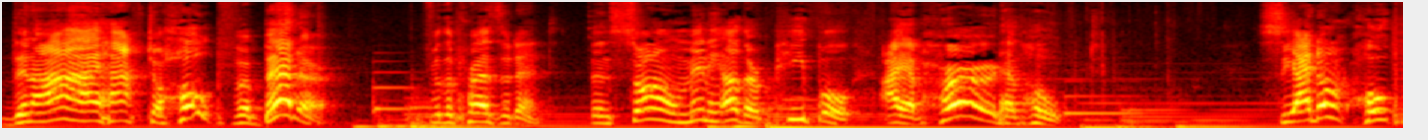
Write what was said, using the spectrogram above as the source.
then I have to hope for better for the president than so many other people I have heard have hoped. See, I don't hope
